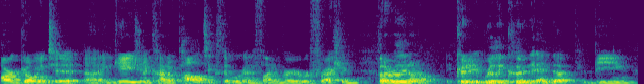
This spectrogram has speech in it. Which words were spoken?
are going to uh, engage in a kind of politics that we're going to find very refreshing. But I really don't know. It could, it really could end up being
